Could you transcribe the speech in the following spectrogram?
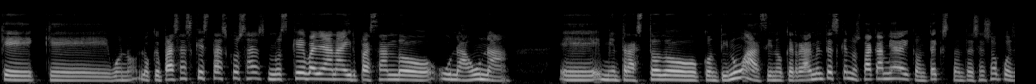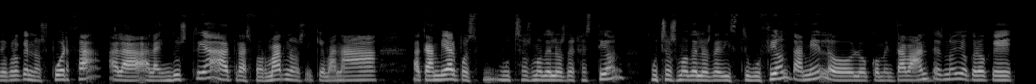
que, que, bueno, lo que pasa es que estas cosas no es que vayan a ir pasando una a una eh, mientras todo continúa, sino que realmente es que nos va a cambiar el contexto. Entonces eso pues yo creo que nos fuerza a la, industria a transformarnos y que van a, cambiar pues muchos modelos de gestión, muchos modelos de distribución también, lo, comentaba antes, ¿no? Yo creo que,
